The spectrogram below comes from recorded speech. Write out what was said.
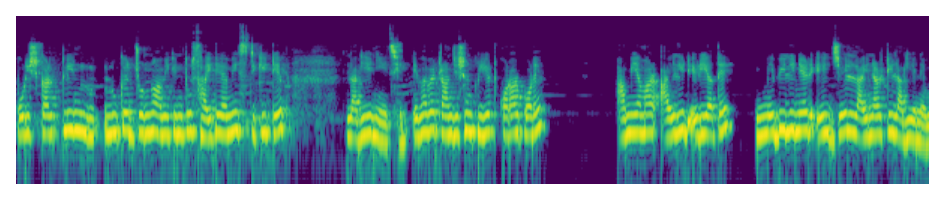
পরিষ্কার ক্লিন লুকের জন্য আমি কিন্তু সাইডে আমি স্টিকি টেপ লাগিয়ে নিয়েছি। এভাবে ট্রানজিশন ক্রিয়েট করার পরে আমি আমার আইলিড এরিয়াতে মেবিলিনের এই জেল লাইনারটি লাগিয়ে নেব।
